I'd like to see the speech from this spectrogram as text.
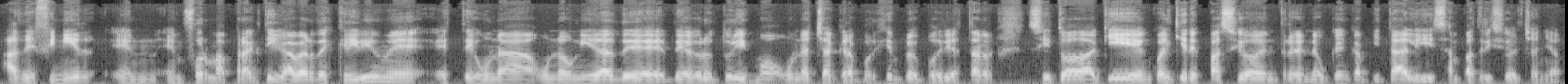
a definir en, forma práctica, a ver, describime este, una, una unidad de, agroturismo, una chacra, por ejemplo, que podría estar situada aquí en cualquier espacio entre Neuquén Capital y San Patricio del Chañar.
